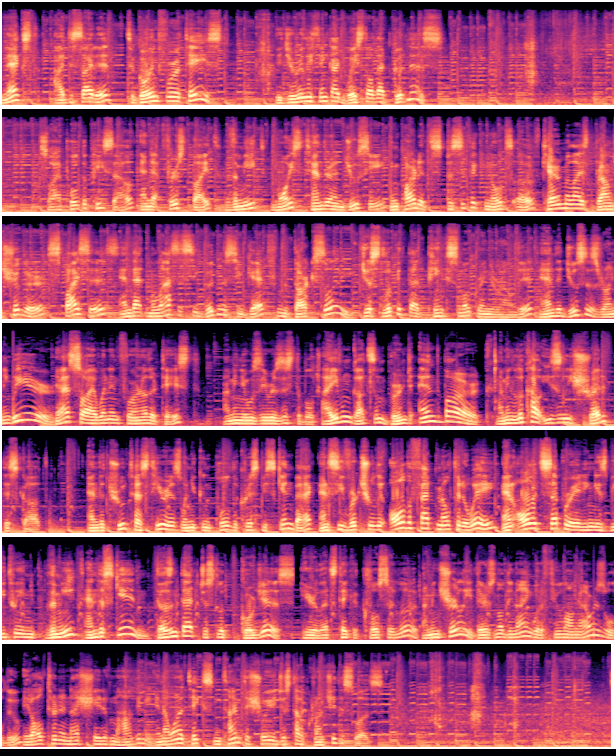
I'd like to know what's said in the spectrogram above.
Next, I decided to go in for a taste. Did you really think I'd waste all that goodness? So I pulled the piece out and at first bite, the meat, moist, tender and juicy, imparted specific notes of caramelized brown sugar, spices, and that molassesy goodness you get from the dark soy. Just look at that pink smoke ring around it and the juices running clear. Yeah, so I went in for another taste. I mean, it was irresistible. I even got some burnt end bark. I mean, look how easily shredded this got. And the true test here is when you can pull the crispy skin back and see virtually all the fat melted away and all it's separating is between the meat and the skin. Doesn't that just look gorgeous? Here, let's take a closer look. I mean, surely there's no denying what a few long hours will do. It all turned a nice shade of mahogany. And I want to take some time to show you just how crunchy this was.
